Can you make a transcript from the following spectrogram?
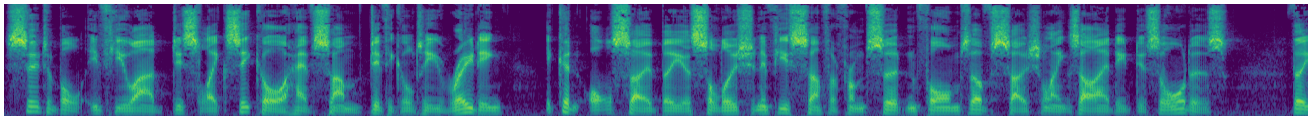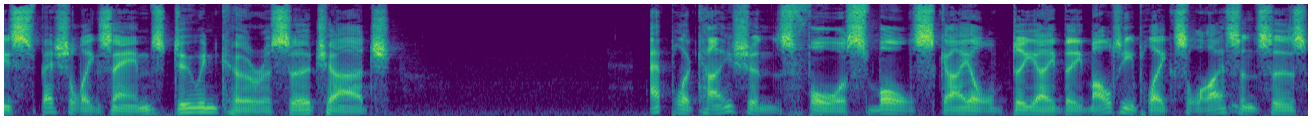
suitable if you are dyslexic or have some difficulty reading. It can also be a solution if you suffer from certain forms of social anxiety disorders. These special exams do incur a surcharge. Applications for small scale DAB multiplex licenses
